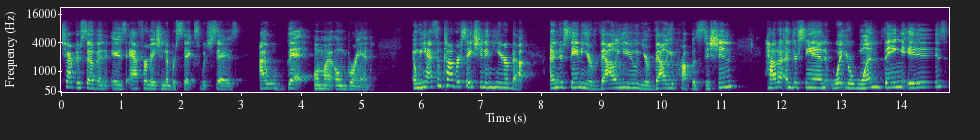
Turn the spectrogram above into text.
chapter seven is affirmation number six, which says, I will bet on my own brand. And we had some conversation in here about understanding your value and your value proposition, how to understand what your one thing is.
